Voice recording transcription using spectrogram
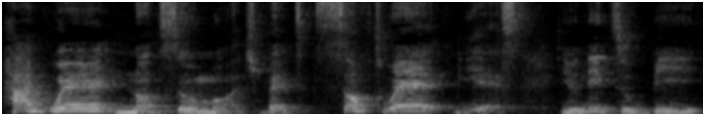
Hardware, not so much, but software, yes you need to be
